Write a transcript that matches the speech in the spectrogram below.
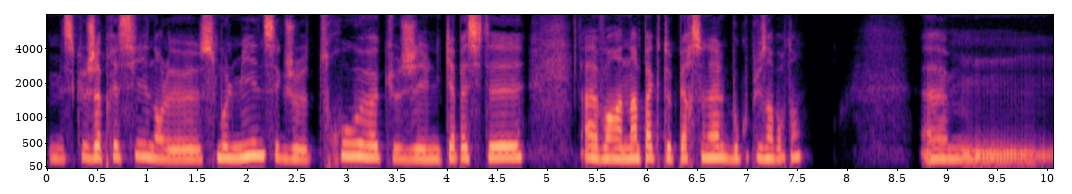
mais ce que j'apprécie dans le small mid, c'est que je trouve que j'ai une capacité à avoir un impact personnel beaucoup plus important. donc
